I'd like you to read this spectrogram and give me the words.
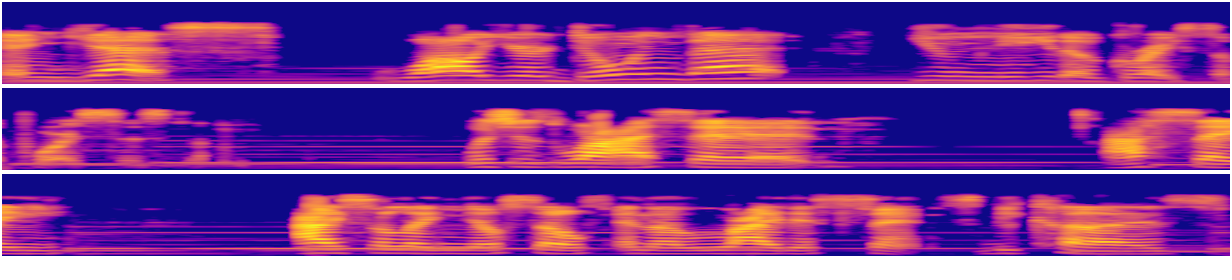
And yes, while you're doing that, you need a great support system. which is why I said, I say isolating yourself in the lightest sense because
